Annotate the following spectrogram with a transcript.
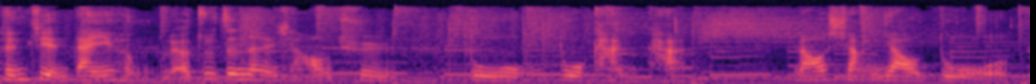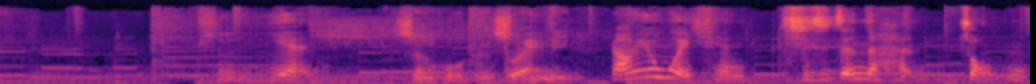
很简单，也很无聊，就真的很想要去多多看看，然后想要多体验。生活跟生命。然后，因为我以前其实真的很重物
